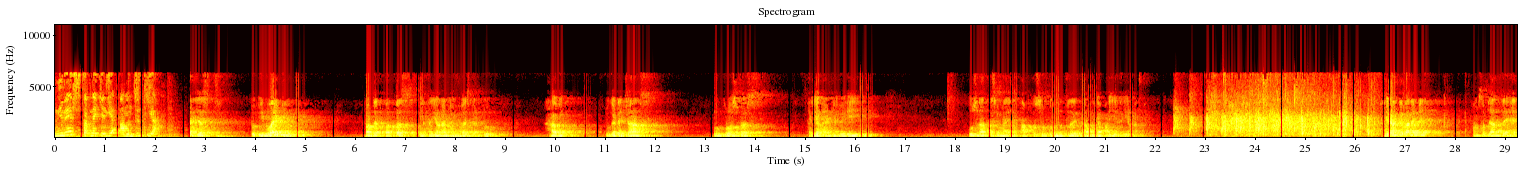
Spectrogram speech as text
निवेश करने के लिए आमंत्रित किया। You for that purpose in Haryana to invest and to have to get a chance to prosper Haryana and UAE. उस नाते से मैं आपको सबको निमंत्रण देता हूँ कि आप आइए हरियाणा में हरियाणा के बारे में हम सब जानते हैं,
